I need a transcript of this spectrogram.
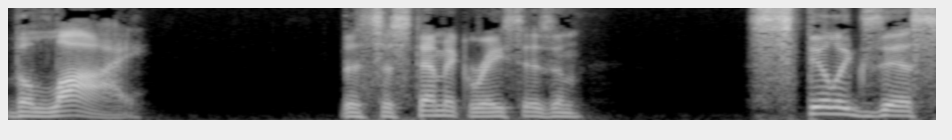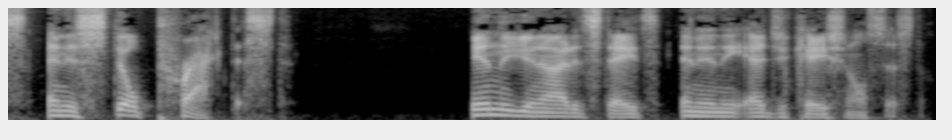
the lie, the systemic racism still exists and is still practiced in the United States and in the educational system.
